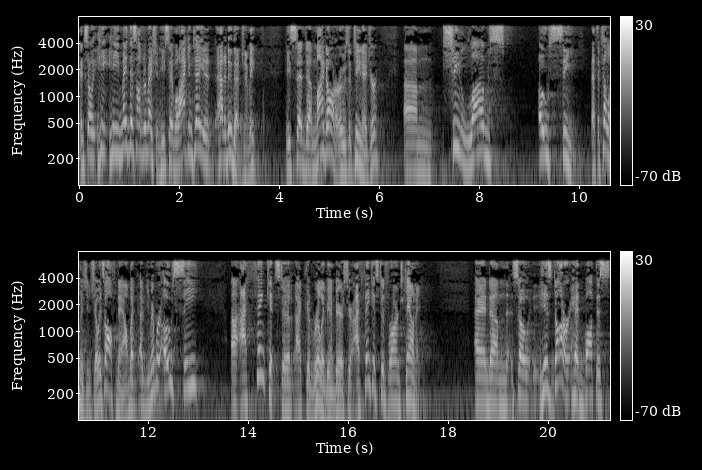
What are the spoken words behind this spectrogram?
And so he, he made this observation. He said, well, I can tell you how to do that, Jimmy. He said, uh, my daughter, who's a teenager, um, she loves OC. That's a television show. It's off now, but uh, you remember OC? Uh, I think it stood, I could really be embarrassed here, I think it stood for Orange County. And um, so his daughter had bought this,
